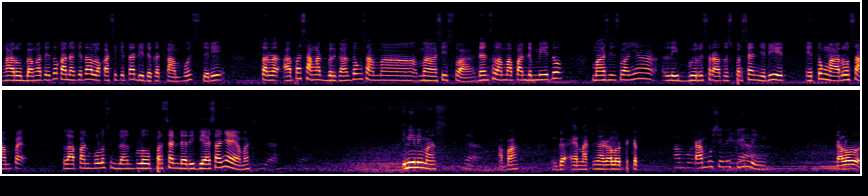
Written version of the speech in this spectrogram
ngaruh banget itu karena kita lokasi kita di dekat kampus jadi ter, apa sangat bergantung sama mahasiswa. Dan selama pandemi itu mahasiswanya libur 100% jadi itu ngaruh sampai 80 90% dari biasanya ya mas? Iya. ini nih mas. Ya. apa? Nggak enaknya kalau deket kampus, kampus ini iya. gini kalau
